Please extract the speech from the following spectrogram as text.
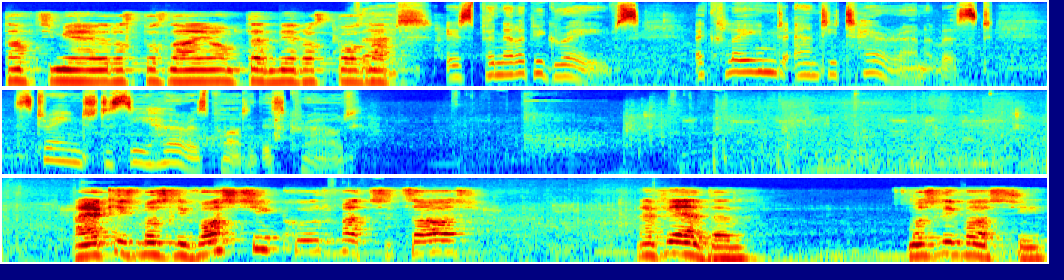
Tamci mnie rozpoznają, ten mnie rozpozna. That is Penelope Graves, acclaimed anti terror analyst. Strange to see her as part of this crowd. A jakieś możliwości, kurwa, czy coś? F1. Możliwości.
